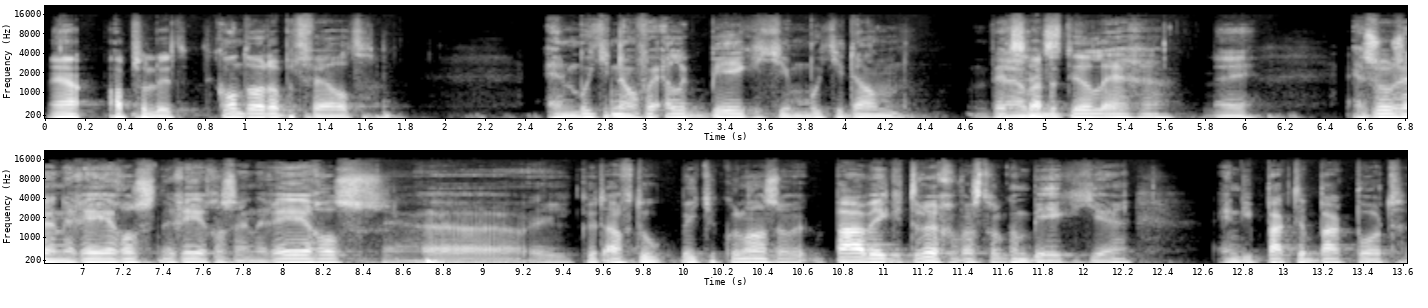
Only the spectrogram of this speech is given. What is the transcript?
Ja, absoluut. Het komt wat op het veld. En moet je nou voor elk bekertje, moet je dan een wedstrijd dat- stilleggen? Nee. En zo zijn de regels. De regels zijn de regels. Ja. Eh, je kunt af en toe een beetje coulance. Een paar weken terug was er ook een bekertje. En die pakte bakbord,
